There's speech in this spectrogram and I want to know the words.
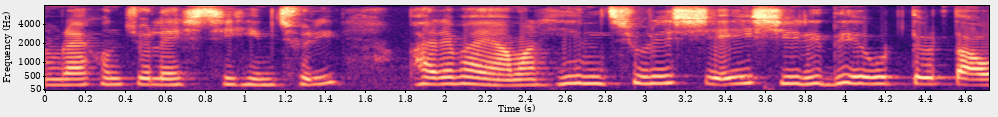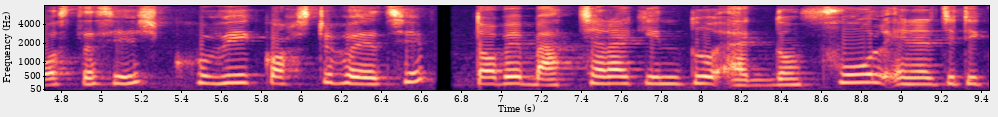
আমরা এখন চলে এসেছি হিমছুরি ভাইরে ভাই, আমার হিমছুরি সেই সিঁড়ি দিয়ে উঠতে উঠতে অবস্থা শেষ, খুবই কষ্ট হয়েছে। তবে বাচ্চারা কিন্তু একদম ফুল এনার্জেটিক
